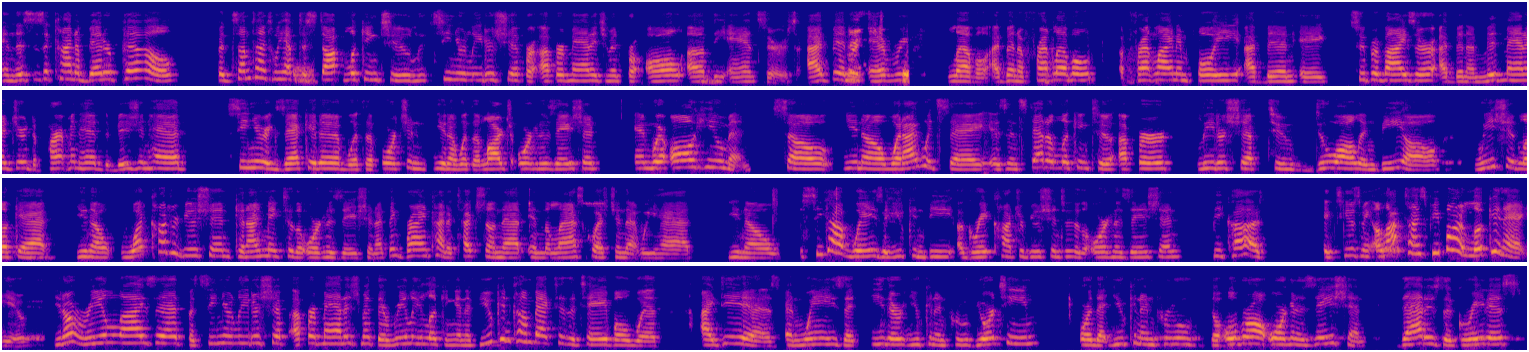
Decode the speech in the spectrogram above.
and this is a kind of bitter pill, but sometimes we have to stop looking to senior leadership or upper management for all of the answers. I've been in every level. I've been a front level, a frontline employee. I've been a supervisor. I've been a mid manager, department head, division head, senior executive with a fortune, you know, with a large organization and we're all human. So, you know, what I would say is instead of looking to upper leadership to do all and be all, we should look at, you know, what contribution can I make to the organization? I think Bryan kind of touched on that in the last question that we had. You know, seek out ways that you can be a great contribution to the organization because excuse me, a lot of times people are looking at you. You don't realize it, but senior leadership, upper management, they're really looking. And if you can come back to the table with ideas and ways that either you can improve your team or that you can improve the overall organization, that is the greatest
